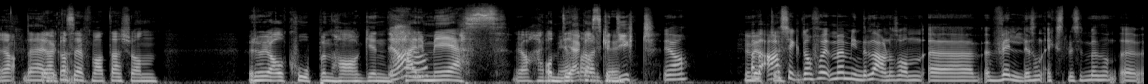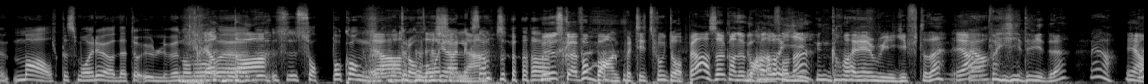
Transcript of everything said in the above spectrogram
Ja, det er Jeg kan se for meg at det er sånn Royal Copenhagen, Ja, ja. Hermes. Ja, Hermes og det er ganske dyrt. Ja. Ja, det er sikkert noe, for, Med mindre det er noe sånn øh, veldig sånn eksplisitt med sånn, øh, malte små Rødhette og Ulven og noe Ja, da- øh, sopp og konger Ja, og noe troll det og greier, skjønner liksom. Så, Men du skal jo få barn på et tidspunkt, håper jeg. Så kan jo Hun kan, få bare det. gi, hun kan bare regifte det. Ja. Bare gi det videre. Ja. Ja. Ja.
